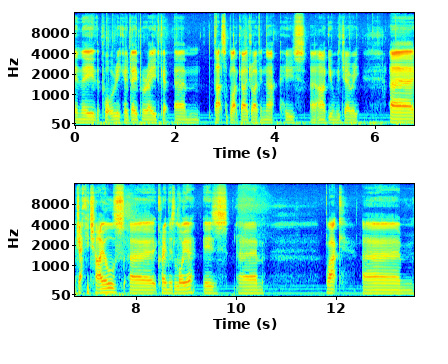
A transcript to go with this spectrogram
in the the Puerto Rico Day Parade. Um, that's a black guy driving that who's uh, arguing with Jerry. Uh, Jackie Chiles, uh, Kramer's lawyer, is um, black. Um,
